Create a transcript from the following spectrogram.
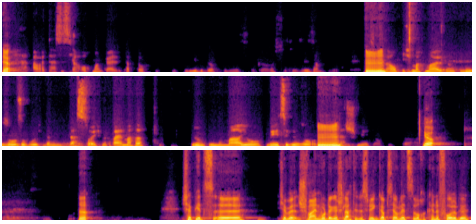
Ja. Aber das ist ja auch mal geil. Ich habe doch, ich liebe doch dieses geröstete Sesam. Ich Mhm. glaube, ich mache mal irgendwie eine Soße, wo ich dann das Zeug mit reinmache. Irgendwie eine Mayo-mäßige Soße. Mhm. Das schmiert auch. gut. Ja. Gut. Ich habe jetzt, äh, ich habe ja Schwein wurde geschlachtet, deswegen gab es ja auch letzte Woche keine Folge.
